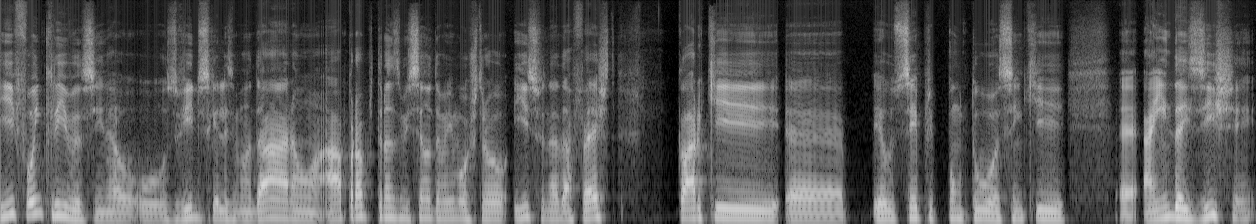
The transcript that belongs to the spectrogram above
e foi incrível, assim, né? Os vídeos que eles mandaram, a própria transmissão também mostrou isso, né, da festa. Claro que é, eu sempre pontuo, assim, que é, ainda existe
